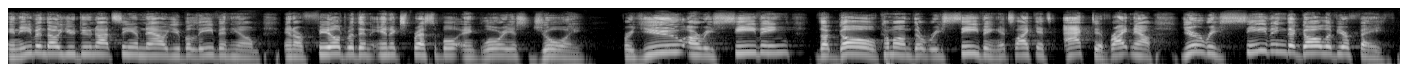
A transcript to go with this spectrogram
And even though you do not see him now, you believe in him and are filled with an inexpressible and glorious joy. For you are receiving the goal. Come on, the receiving. It's like it's active right now. You're receiving the goal of your faith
